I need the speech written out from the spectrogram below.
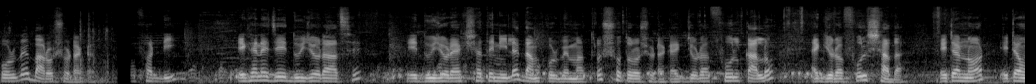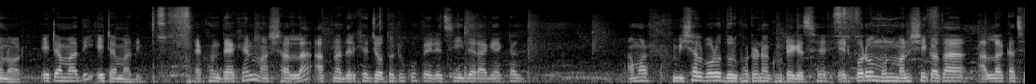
পড়বে বারোশো টাকা। অফার ডি এখানে যে দুই জোড়া আছে, এই দুই জোড়া একসাথে নিলে দাম পড়বে মাত্র সতেরোশো টাকা। এক জোড়া ফুল কালো, এক জোড়া ফুল সাদা। এটা নর, এটাও নর, এটা মাদি এটা মাদি। এখন দেখেন মার্শাল্লাহ আপনাদেরকে যতটুকু পেরেছি ঈদের আগে একটা আমার বিশাল বড় দুর্ঘটনা ঘটে গেছে। এরপরেও মন মানসিকতা আল্লাহর কাছে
